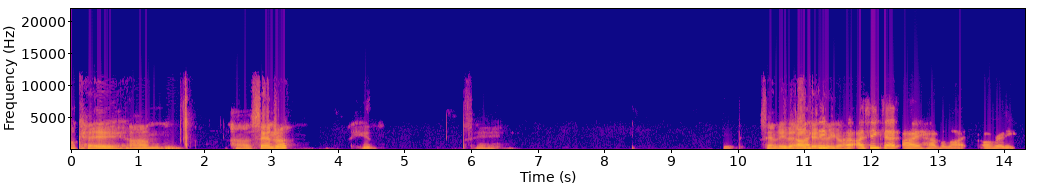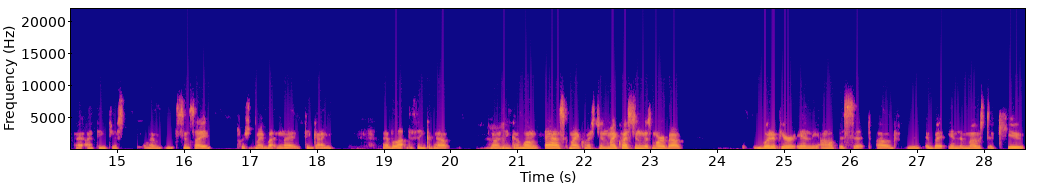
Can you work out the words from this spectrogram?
Okay. Um, uh, Sandra? You, see. Sandra, okay, I think, there you go. I think that I have a lot already. I, I think just um, since I pushed my button, I think I'm, I have a lot to think about. So I think I won't ask my question. My question was more about what if you're in the opposite of, but in the most acute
